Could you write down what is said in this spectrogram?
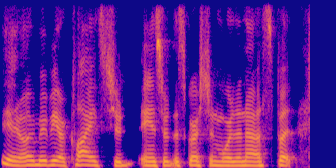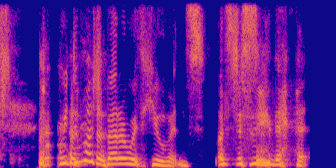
you know, maybe our clients should answer this question more than us, but we do much better with humans. Let's just say that.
